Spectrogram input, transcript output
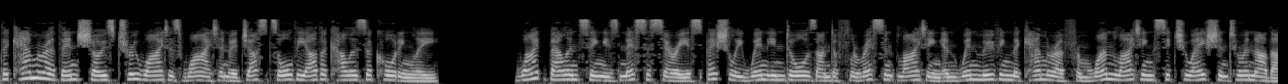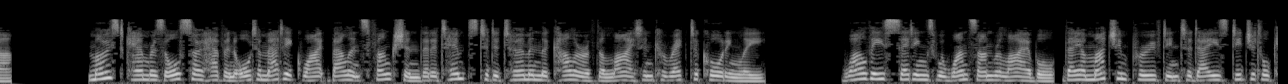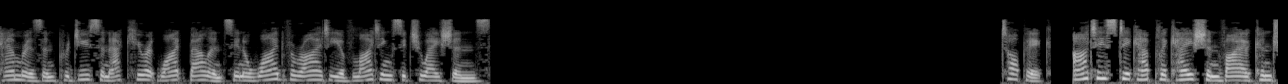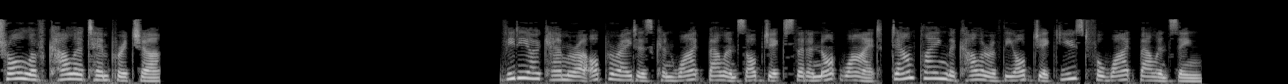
The camera then shows true white as white and adjusts all the other colors accordingly. White balancing is necessary especially when indoors under fluorescent lighting and when moving the camera from one lighting situation to another. Most cameras also have an automatic white balance function that attempts to determine the color of the light and correct accordingly. While these settings were once unreliable, they are much improved in today's digital cameras and produce an accurate white balance in a wide variety of lighting situations. Artistic application via control of color temperature. Video camera operators can white balance objects that are not white, downplaying the color of the object used for white balancing.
